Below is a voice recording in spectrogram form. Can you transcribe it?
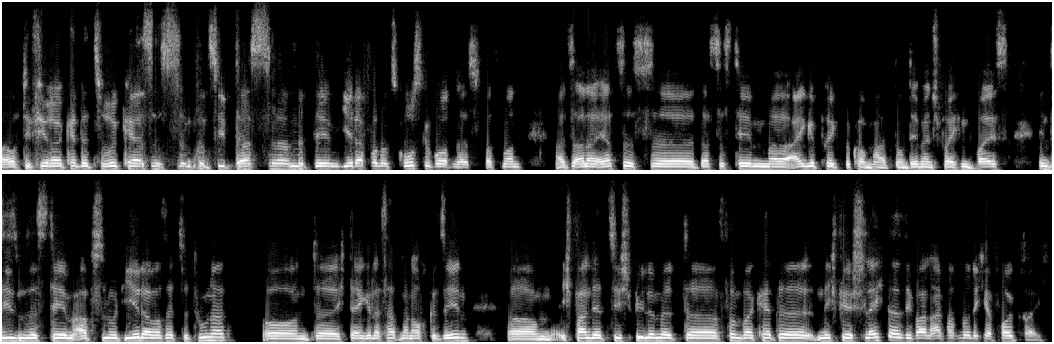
auf die Viererkette zurückkehrst, ist im Prinzip das, äh, mit dem jeder von uns groß geworden ist, was man als allererstes äh, das System äh, eingeprägt bekommen hat und dementsprechend weiß in diesem System absolut jeder, was er zu tun hat Und äh, ich denke, das hat man auch gesehen. Ähm, ich fand jetzt die Spiele mit äh, Fünferkette nicht viel schlechter. Sie waren einfach nur nicht erfolgreich.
